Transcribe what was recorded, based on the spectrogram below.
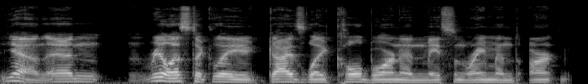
Yeah, and realistically, guys like Colborne and Mason Raymond aren't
